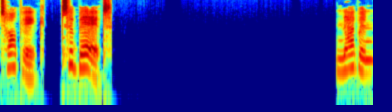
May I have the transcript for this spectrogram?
Topic: Tibet Nabhan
